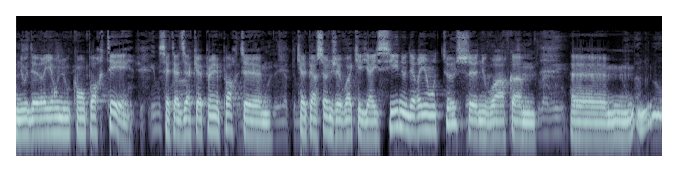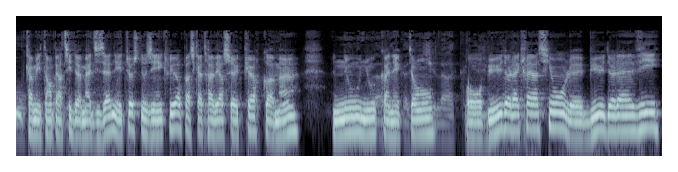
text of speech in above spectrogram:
nous devrions nous comporter. C'est-à-dire que peu importe euh, quelle personne je vois qu'il y a ici, nous devrions tous nous voir comme, euh, comme étant partie de ma dizaine et tous nous y inclure parce qu'à travers ce cœur commun, nous nous connectons au but de la création, le but de la vie,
